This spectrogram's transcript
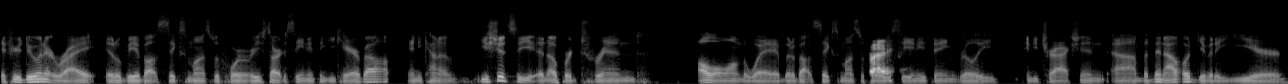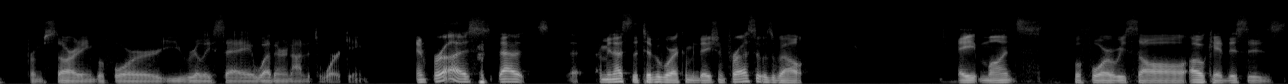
if you're doing it right, it'll be about six months before you start to see anything you care about, and you kind of you should see an upward trend all along the way, but about six months before Right. see anything really any traction. Um, but then I would give it a year from starting before you really say whether or not it's working. And for us, that's I mean that's the typical recommendation. For us, it was about eight months before we saw okay, this is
